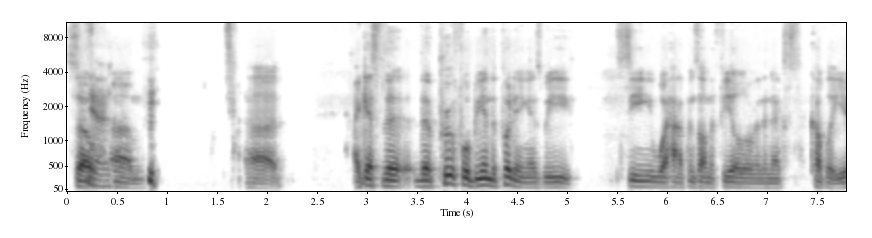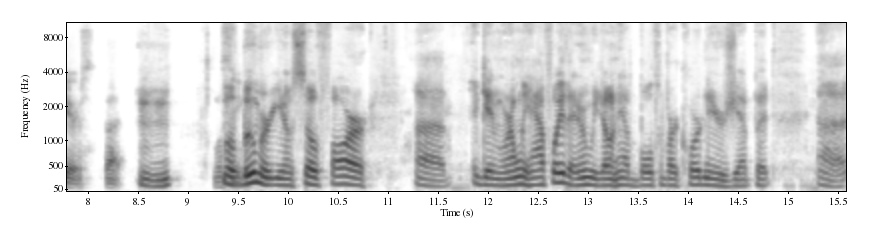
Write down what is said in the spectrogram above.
So Yeah. um, uh, I guess the the proof will be in the pudding as we see what happens on the field over the next couple of years. But Mm-hmm. we'll, Well. Boomer, you know, so far, uh, again, we're only halfway there and we don't have both of our coordinators yet, but uh,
